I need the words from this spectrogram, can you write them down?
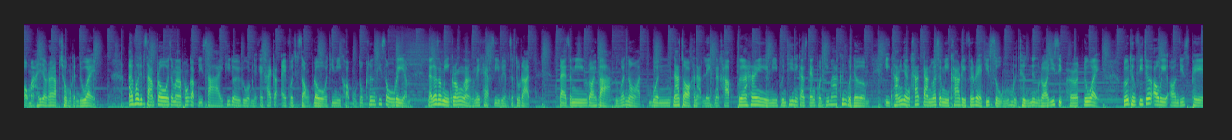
ออกมาให้เราได้รับชมกันด้วย iPhone 13 Pro จะมาพร้อมกับดีไซน์ที่โดยรวมเนี่ยคล้ายๆกับ iPhone 12 Pro ที่มีขอบของตัวเครื่องที่ทรงเหลี่ยม แล้วก็จะมีกล้องหลังในแถบสี่เหลี่ยมจัตุรัส แต่จะมีรอยบากหรือว่าหนอดบนหน้าจอขนาดเล็กนะครับ เพื่อให้มีพื้นที่ในการแสดงผลที่มากขึ้นกว่าเดิม อีกทั้งยังคาดการณ์ว่าจะมีค่า refresh rate ที่สูงถึง 120 Hz ด้วย รวมถึงฟีเจอร์ Always On Display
